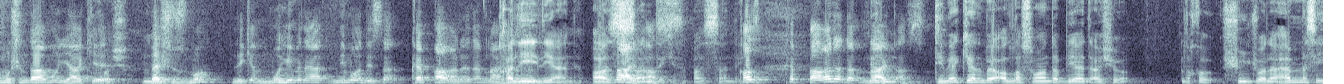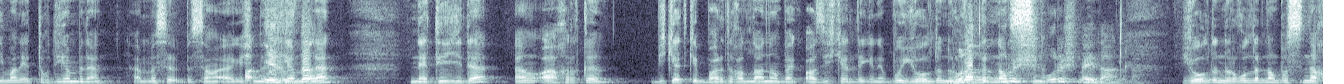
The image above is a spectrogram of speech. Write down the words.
mushundami yoki Xo'sh. 500 mi? Lekin muhimi na- nima desa qilib qolgan odam nayt. qalil yani az Nayt az. sandik az sandik Qaz qilib qolgan odam nayt az. demak yani bu alloh subhanahu bu yerda shu shunchalar hammasi iymon etdik degan bilan hammasi biz sana ergashamiz Ha, degan bilan natijada eng oxirgi bekatga bordiganlarning bak oz ekanligini bu yo'lda Bular nurg'unlarning urush urush maydonida. yo'lda nurg'unlarning bu sinoq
